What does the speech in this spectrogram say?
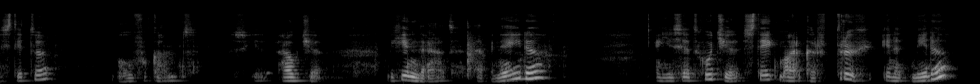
is dit de bovenkant. Dus je houdt je begindraad naar beneden. En je zet goed je steekmarker terug in het midden.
